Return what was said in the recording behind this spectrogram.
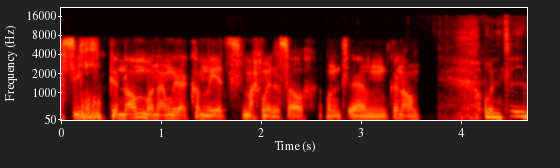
sich genommen und haben gesagt, komm, jetzt machen wir das auch. Und ähm, genau. Und äh,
